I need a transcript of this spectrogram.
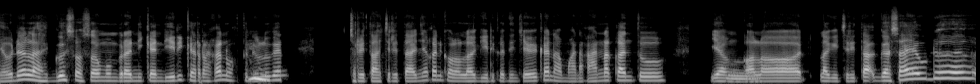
ya udahlah gue sosok memberanikan diri karena kan waktu dulu kan cerita-ceritanya kan kalau lagi deketin cewek kan sama anak-anak kan tuh yang Hmm. kalau lagi cerita gak saya udah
